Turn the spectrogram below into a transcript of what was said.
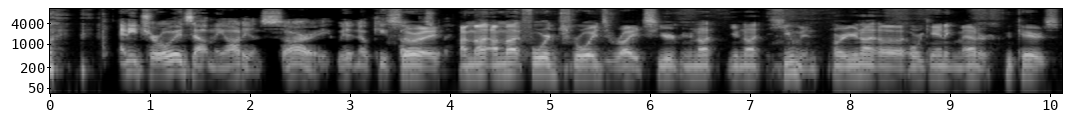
Any droids out in the audience? Sorry, we didn't know Keith. Sorry, I'm not. I'm not for droids' rights. You're you're not you're not human or you're not uh, organic matter. Who cares?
